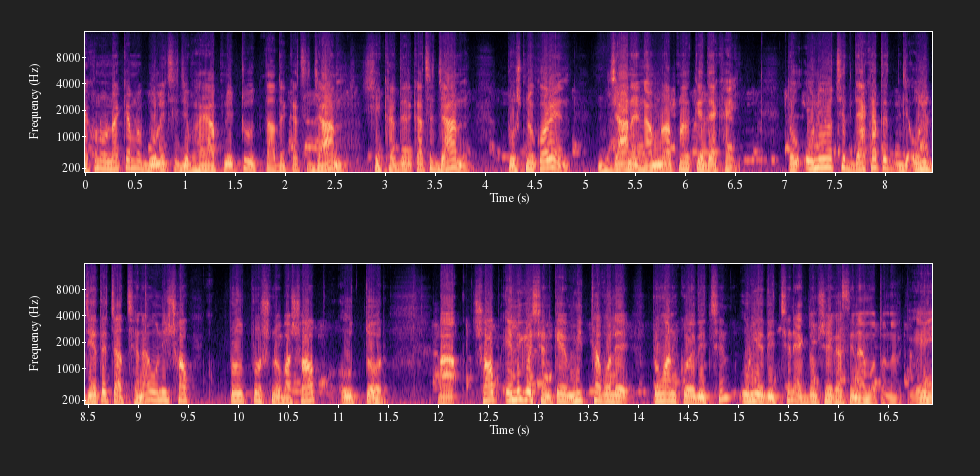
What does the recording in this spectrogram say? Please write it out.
এখন ওনাকে আমরা বলেছি যে ভাই, আপনি একটু তাদের কাছে যান, শিক্ষার্থীদের কাছে যান, প্রশ্ন করেন, জানেন, আমরা আপনাকে দেখাই। তো উনি হচ্ছে দেখাতে উনি যেতে চাচ্ছে না উনি সব প্রশ্ন বা সব উত্তর বা সব এলিগেশনকে মিথ্যা বলে প্রমাণ করে দিচ্ছেন উড়িয়ে দিচ্ছেন একদম শেখ হাসিনার মতন আর কি এই।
